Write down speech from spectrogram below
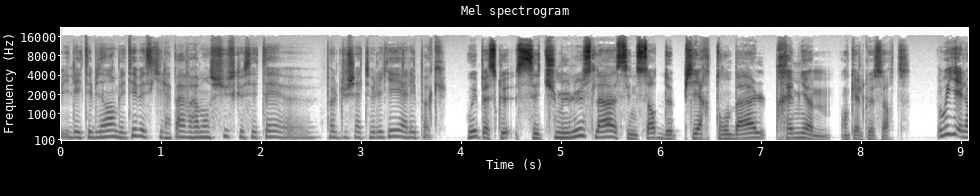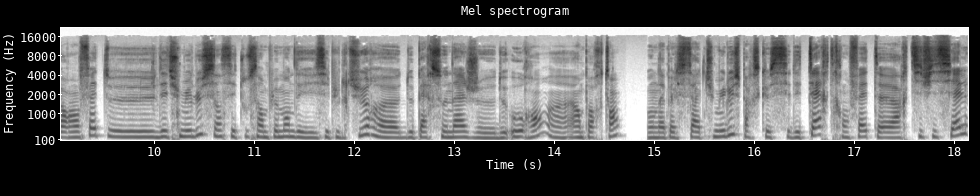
il était bien embêté parce qu'il n'a pas vraiment su ce que c'était Paul Duchâtelier à l'époque. Oui, parce que ces tumulus-là, c'est une sorte de pierre tombale premium, en quelque sorte. Oui, alors en fait, euh, des tumulus, hein, c'est tout simplement des sépultures euh, de personnages de haut rang importants. On appelle ça tumulus parce que c'est des tertres en fait euh, artificiels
